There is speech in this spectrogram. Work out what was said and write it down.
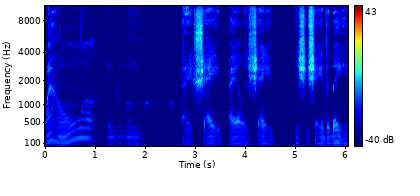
Well, I mean, they shade, pale as shade. You should shade the day.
